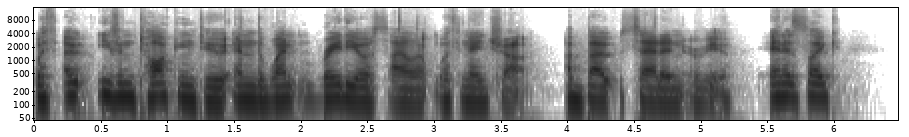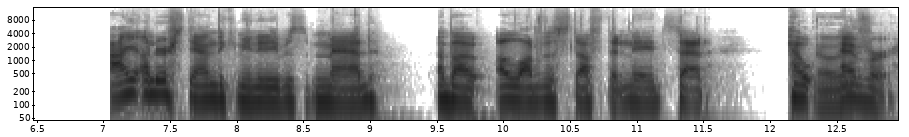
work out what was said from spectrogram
without even talking to, and went radio silent with Nadeshot about said interview. And it's like, I understand the community was mad about a lot of the stuff that Nade said. Oh, However,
